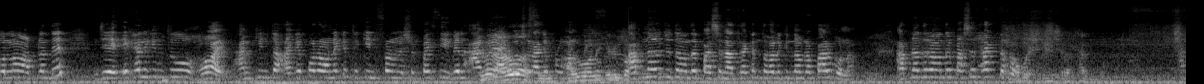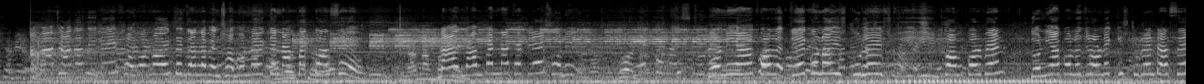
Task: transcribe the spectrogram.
করলাম আপনাদের যে এখানে কিন্তু হয়। আমি কিন্তু আগে পরে অনেকের থেকে ইনফরমেশন পাইছি ইভেন আমি বছর আগে প্রমাণ পাইছি। আপনারা যদি আমাদের পাশে না থাকেন তাহলে কিন্তু আমরা পারব না। আপনাদের আমাদের পাশে থাকতে হবে। সমন্বয়কদের জানাবেন। নাম্বার তো আছে। না নাম্বার না থাকলে যে কোনো স্কুলে ইনফর্ম করবেন। দনিয়া কলেজের অনেক স্টুডেন্ট আছে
